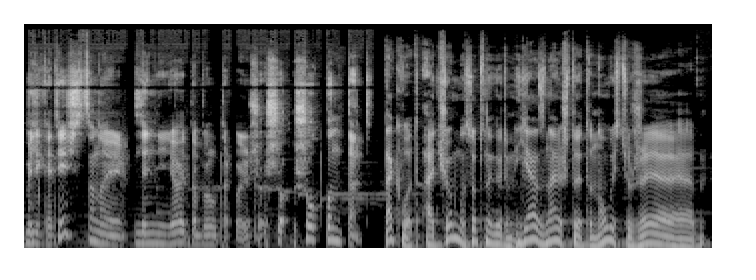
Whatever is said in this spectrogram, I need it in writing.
Великой Отечественной, для нее это был такой шок-контент. Так вот, о чем мы, собственно, говорим. Я знаю, что эта новость уже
